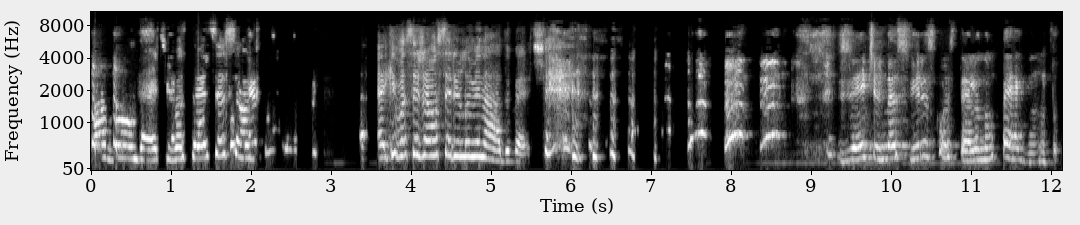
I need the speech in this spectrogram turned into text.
Tá bom, Beth. Você é exceção. É que você já é um ser iluminado, Beth. Gente, os meus filhos constelam, não pergunto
